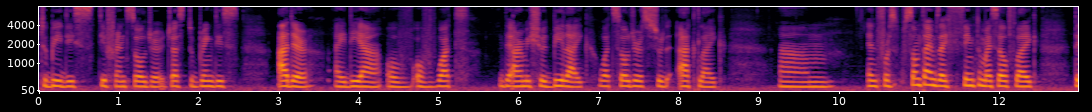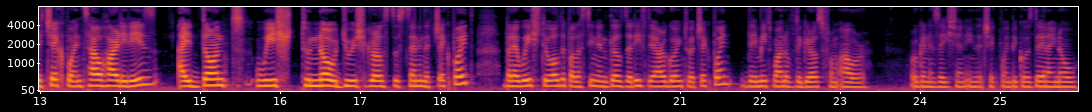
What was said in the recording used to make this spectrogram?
to be this different soldier just to bring this other idea of, of what the army should be like what soldiers should act like um, and for sometimes i think to myself like the checkpoints how hard it is I don't wish to know Jewish girls to stand in a checkpoint, but I wish to all the Palestinian girls that if they are going to a checkpoint, they meet one of the girls from our organization in the checkpoint because then I know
